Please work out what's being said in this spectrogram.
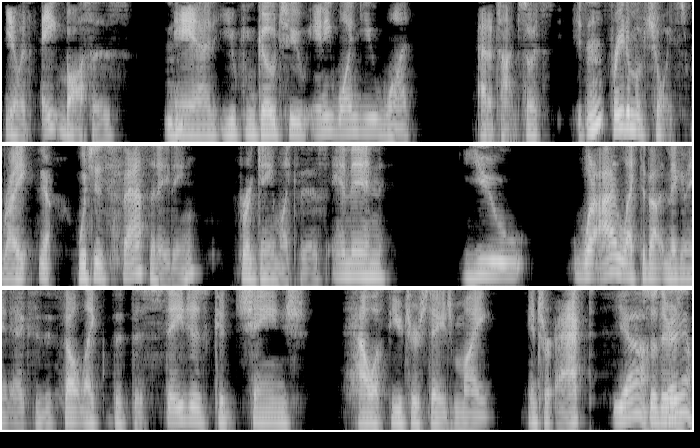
You know, it's eight bosses Mhm. and you can go to any one you want at a time. So it's, it's Mhm. freedom of choice, right? Yeah. Which is fascinating for a game like this. And then you, what I liked about Mega Man X is it felt like that the stages could change how a future stage might interact. Yeah. So there's, yeah,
